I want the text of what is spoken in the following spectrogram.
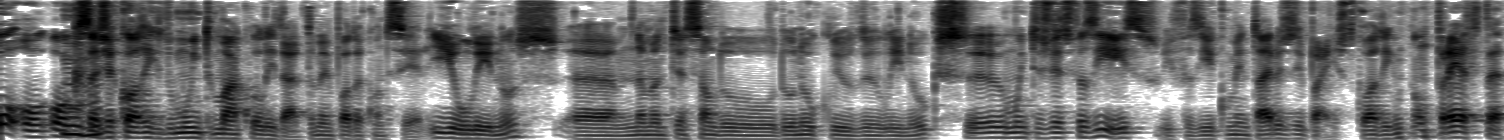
Ou, ou, ou que seja código de muito má qualidade, também pode acontecer. E o Linux, ah, na manutenção do, do núcleo de Linux, eh, muitas vezes fazia isso e fazia comentários e pá, este código não presta,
